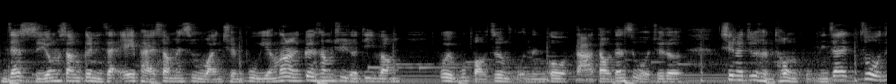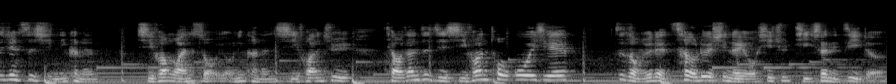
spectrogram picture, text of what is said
你在使用上跟你在 A 牌上面是完全不一样。当然更上去的地方。我也不保证我能够达到，但是我觉得现在就是很痛苦。你在做这件事情，你可能喜欢玩手游，你可能喜欢去挑战自己，喜欢透过一些这种有点策略性的游戏去提升你自己的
